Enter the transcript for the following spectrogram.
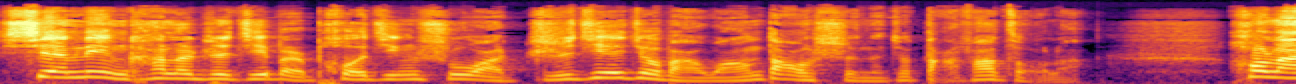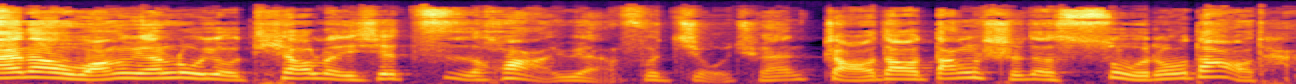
县令看了这几本破经书啊，直接就把王道士呢就打发走了。后来呢，王元禄又挑了一些字画远赴酒泉，找到当时的宿州道台。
